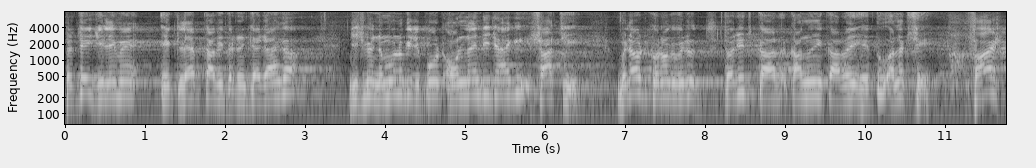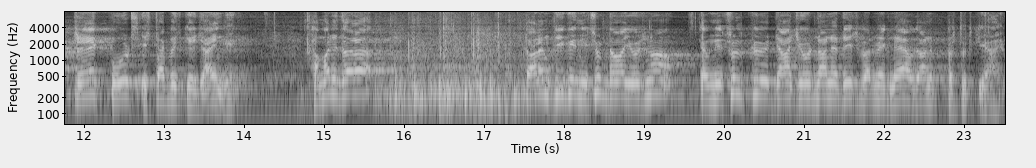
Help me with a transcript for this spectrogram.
प्रत्येक ज़िले में एक लैब का भी गठन किया जाएगा जिसमें नमूनों की रिपोर्ट ऑनलाइन दी जाएगी। साथ ही मिलावटखोरों के विरुद्ध त्वरित कार, कानूनी कार्रवाई हेतु अलग से फास्ट ट्रैक कोर्ट्स स्थापित किए जाएँगे। हमारे द्वारा प्रारंभ की गई निःशुल्क दवा योजना एवं निःशुल्क जाँच योजना ने देश भर में एक नया उदाहरण प्रस्तुत किया है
